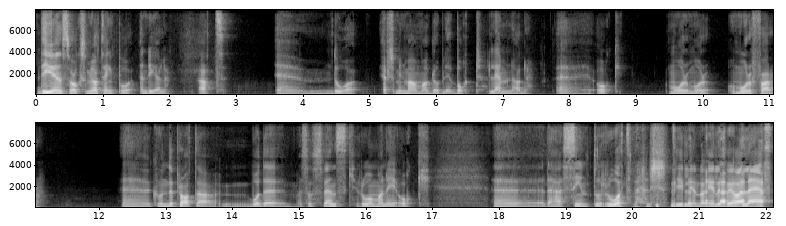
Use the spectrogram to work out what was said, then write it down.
Det är ju en sak som jag har tänkt på en del. Att ehm, då, eftersom min mamma då blev bortlämnad eh, och mormor och morfar eh, kunde prata mm, både alltså, svensk romani och eh, det här sintoråtvärs tydligen då, enligt vad jag har läst.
